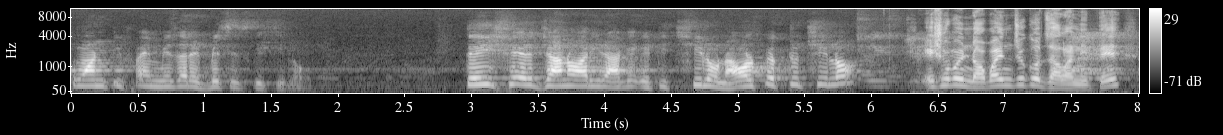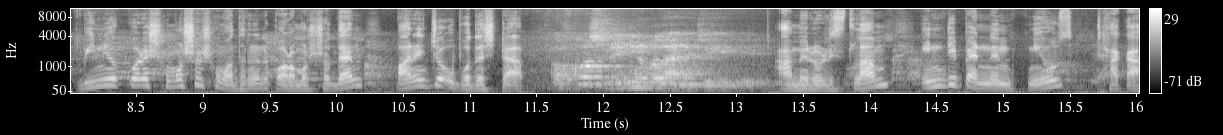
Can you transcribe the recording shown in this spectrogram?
কোয়ান্টিফাই মেজারের বেসিস কি ছিল? তেইশের জানুয়ারির আগে এটি ছিল না অল্প একটু ছিল। এ সময় নবায়নযোগ্য জ্বালানিতে বিনিয়োগ করে সমস্যা সমাধানের পরামর্শ দেন বাণিজ্য উপদেষ্টা। Amirul Islam Independent News Dhaka.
